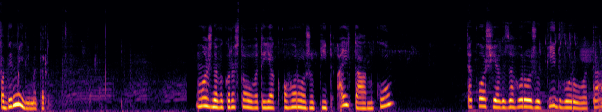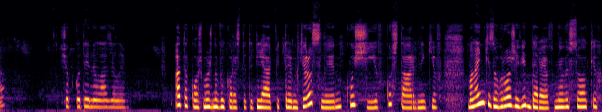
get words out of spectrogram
1 мм. Можна використовувати як огорожу під альтанку, також як загорожу під ворота, щоб коти не лазили. А також можна використати для підтримки рослин, кущів, кустарників, маленькі загорожі від дерев невисоких.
